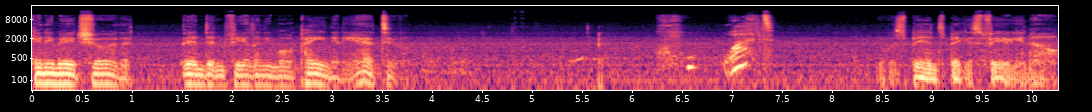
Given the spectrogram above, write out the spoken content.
Kenny made sure that Ben didn't feel any more pain than he had to. What? It was Ben's biggest fear, you know.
